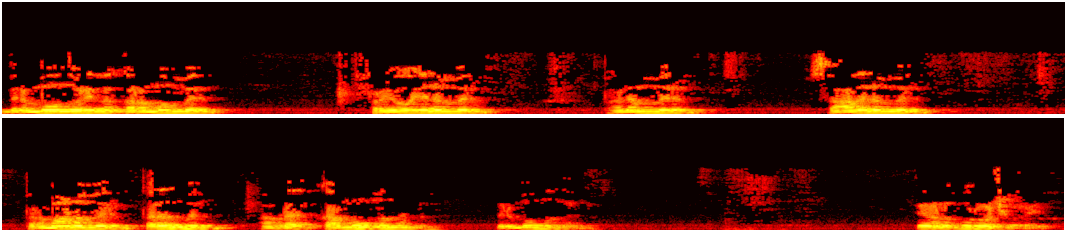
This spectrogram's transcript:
ബ്രഹ്മം എന്ന് പറയുന്ന കർമ്മം വരും പ്രയോജനം വരും ഫലം വരും സാധനം വരും പ്രമാണം വരും പലതും വരും. അവിടെ കർമ്മവും വന്നല്ലോ ബ്രഹ്മവും വന്നല്ലോ. ഇതാണ് പൂർവക്ഷി പറയുന്നത്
